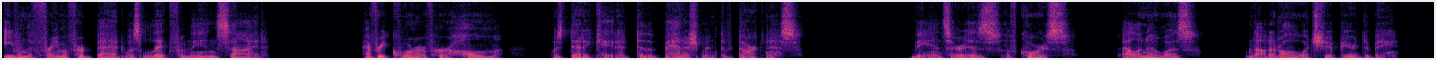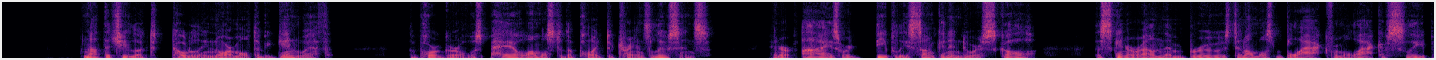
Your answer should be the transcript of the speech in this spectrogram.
Even the frame of her bed was lit from the inside. Every corner of her home was dedicated to the banishment of darkness. The answer is, of course, Elena was not at all what she appeared to be. Not that she looked totally normal to begin with. The poor girl was pale almost to the point of translucence, and her eyes were deeply sunken into her skull, the skin around them bruised and almost black from a lack of sleep.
